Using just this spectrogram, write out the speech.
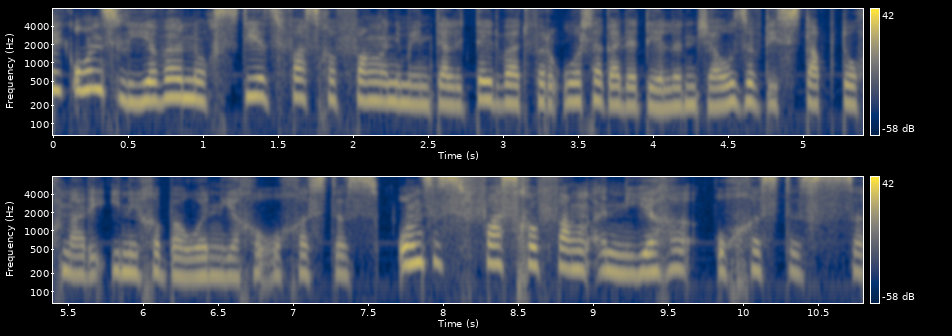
Kyk, ons lewe nog steeds vasgevang in die mentaliteit wat veroorsaak dat Helen Joseph die stap tog na die Unie geboue 9 Augustus. Ons is vasgevang in 9 Augustus se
